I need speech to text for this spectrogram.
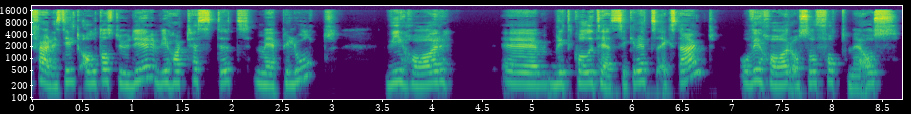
ferdigstilt alt av studier. Vi har testet med pilot. Vi har blitt kvalitetssikret eksternt. Og vi har også fått med oss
